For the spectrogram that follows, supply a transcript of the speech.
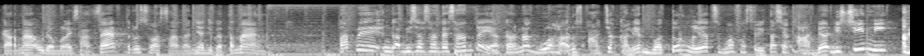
karena udah mulai sunset, terus suasananya juga tenang. Tapi nggak bisa santai-santai ya karena gua harus ajak kalian buat tur ngelihat semua fasilitas yang ada di sini.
